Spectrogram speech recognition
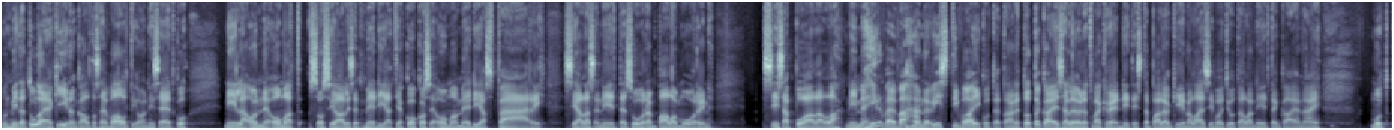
Mutta mitä tulee Kiinan kaltaiseen valtioon, niin se, että kun niillä on ne omat sosiaaliset mediat ja koko se oma mediasfääri siellä se niiden suuren palomuurin – sisäpuolella, niin me hirveän vähän ristivaikutetaan. Että totta kai sä löydät vaikka Redditistä paljon kiinalaisia, voit jutella niiden kanssa ja näin. Mutta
